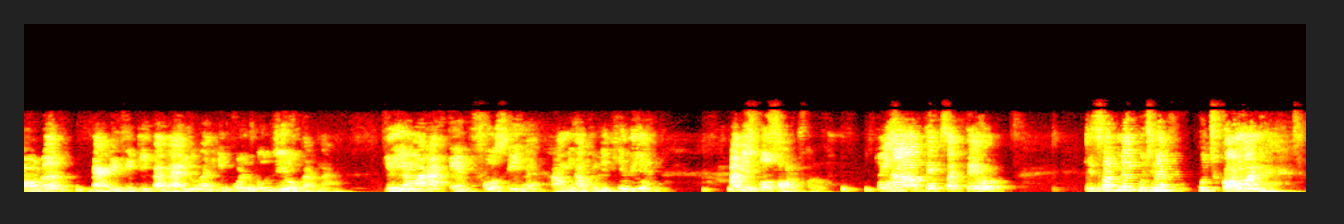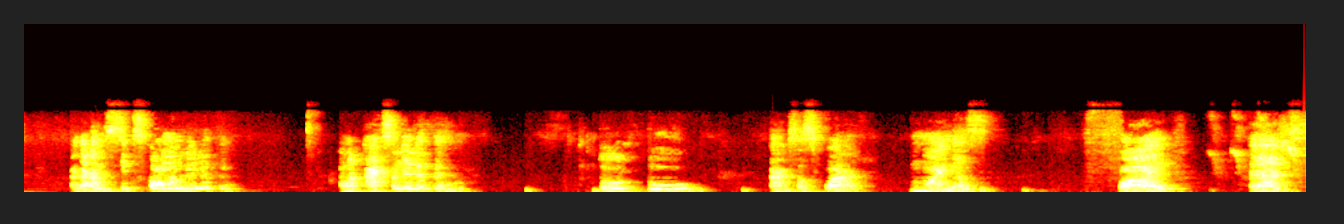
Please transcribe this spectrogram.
ऑर्डर डेरिवेटिव का वैल्यू है इक्वल टू ज़ीरो करना है। यही हमारा एफ़ सी है, हम यहाँ पे लिख दिए। अब इसको सॉल्व करो। तो यहाँ आप देख सकते हो कि सब में कुछ ना कुछ कॉमन है। अगर हम सिक्स कॉमन ले लेते हैं और एक्स ले लेते हैं तो two x square minus five x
